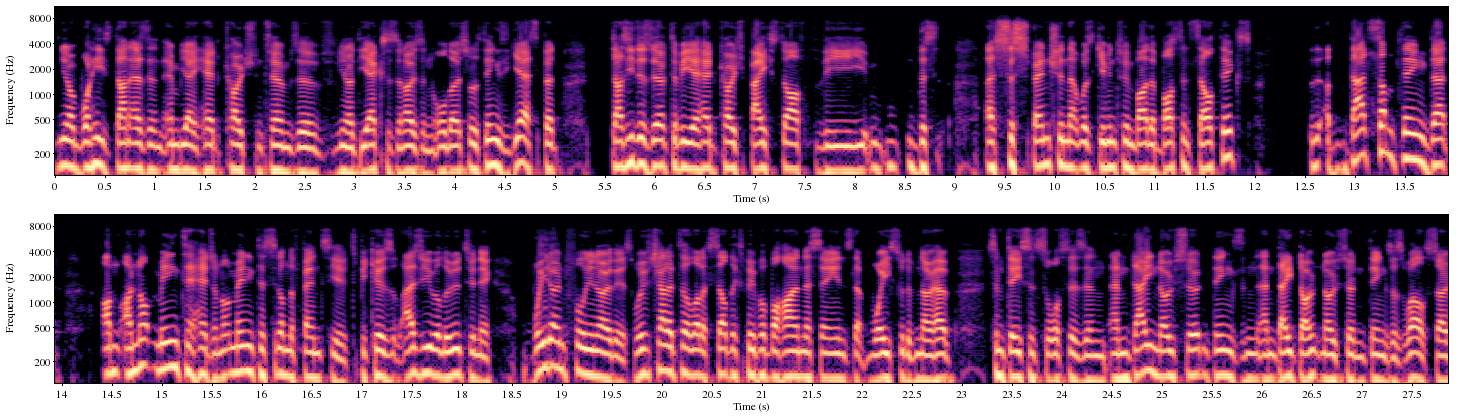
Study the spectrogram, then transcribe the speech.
you know what he's done as an NBA head coach in terms of you know the X's and O's and all those sort of things? Yes, but does he deserve to be a head coach based off the this a suspension that was given to him by the Boston Celtics? That's something that I'm, I'm not meaning to hedge. I'm not meaning to sit on the fence here. It's because, as you alluded to, Nick, we don't fully know this. We've chatted to a lot of Celtics people behind the scenes that we sort of know have some decent sources, and and they know certain things, and, and they don't know certain things as well. So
